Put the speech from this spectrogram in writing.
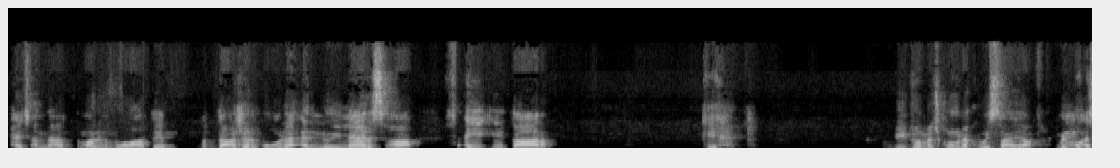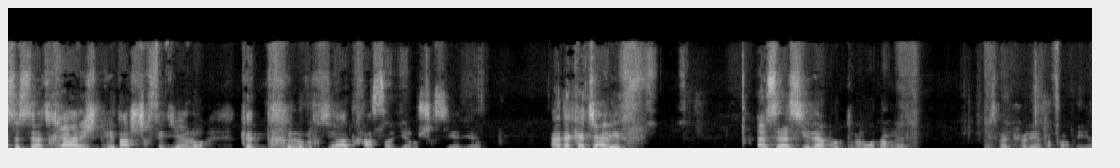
بحيث انها تضمن للمواطن بالدرجة الأولى أنه يمارسها في أي إطار كيحب. بدون ما تكون هناك وصاية من مؤسسات خارج الإطار الشخصي ديالو كتدخل له في الاختيارات الخاصة ديالو الشخصية ديالو. هذا كتعريف أساسي لابد من وضع من بالنسبة للحريات الفرديه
